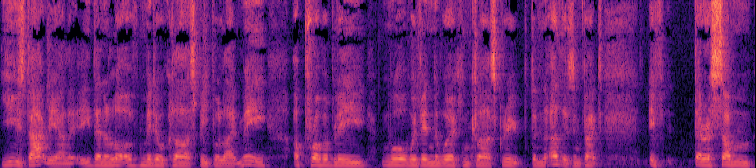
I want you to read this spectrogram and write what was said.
use that reality then a lot of middle class people like me are probably more within the working class group than others. In fact if there are some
